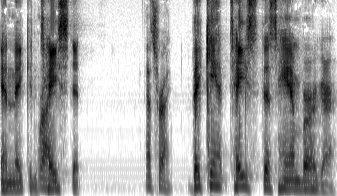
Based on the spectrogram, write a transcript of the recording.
and they can Right. taste it. that's right. They can't taste this hamburger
